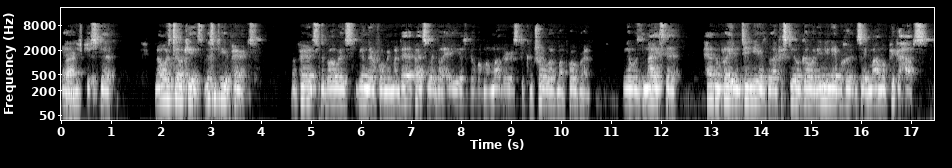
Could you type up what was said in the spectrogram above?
And right. it's just uh, that, I always tell kids, listen to your parents. My parents have always been there for me. My dad passed away about eight years ago, but my mother is the controller of my program. And it was nice that I haven't played in 10 years, but I could still go in any neighborhood and say, mama, pick a house.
